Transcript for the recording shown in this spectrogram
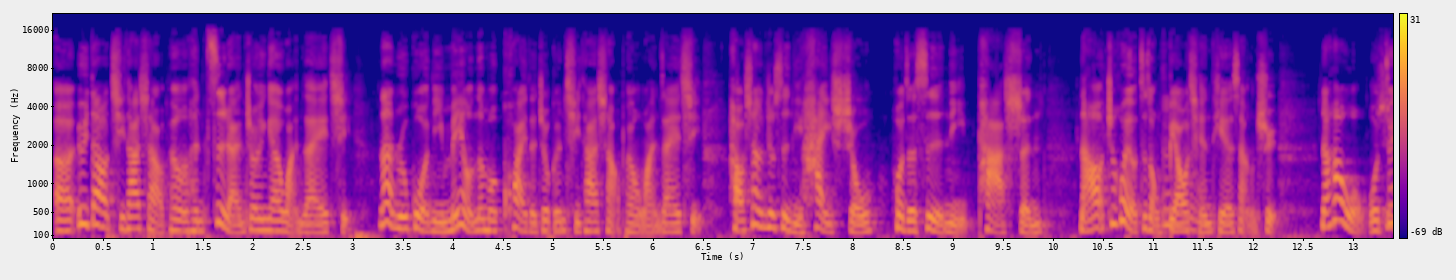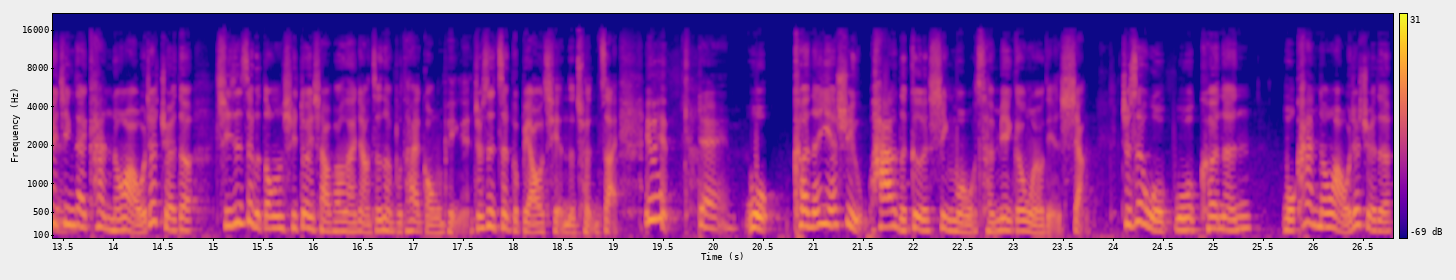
呃，遇到其他小朋友很自然就应该玩在一起。那如果你没有那么快的就跟其他小朋友玩在一起，好像就是你害羞，或者是你怕生，然后就会有这种标签贴上去。嗯、然后我我最近在看的话，我就觉得其实这个东西对小朋友来讲真的不太公平诶，就是这个标签的存在，因为对我可能也许他的个性某层面跟我有点像，就是我我可能。我看 n o a 我就觉得，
